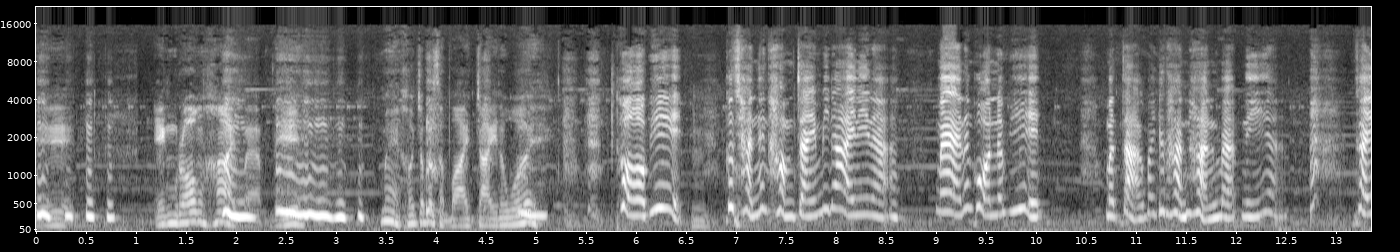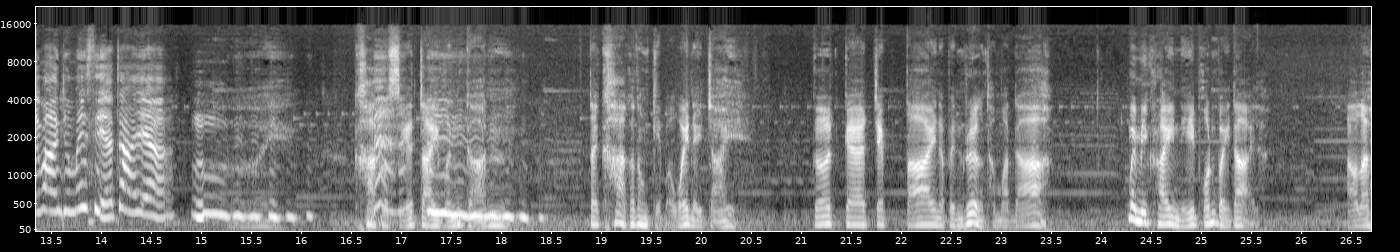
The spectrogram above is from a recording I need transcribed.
เอ๊ะเอ็งร้องไห้แบบนี้ แม่เขาจะไม่สบายใจนะเว้ย โถพี่ ก็ฉันยังทำใจไม่ได้นี่นะแม่ทั้งคนนะพี่ มาจากไปกระทันหันแบบนี้อะใครบ้างจะไม่เสียใจอะอืมเฮ้ยข้าก็เสียใจเหมือนกัน แต่ข้าก็ต้องเก็บเอาไว้ในใจ เกิดแก่เจ็บตายน่ะเป็นเรื่องธรรมดา ไม่มีใครหนีพ้นไปได้ล่ะ เอาละ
